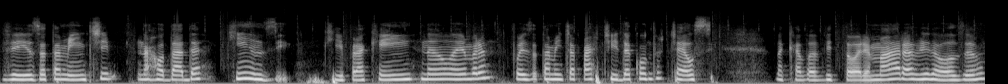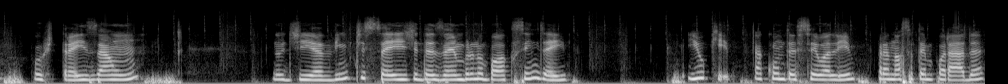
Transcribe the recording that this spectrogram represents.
veio exatamente na rodada 15, que para quem não lembra, foi exatamente a partida contra o Chelsea, naquela vitória maravilhosa por 3 a 1 no dia 26 de dezembro no Boxing Day. E o que aconteceu ali para nossa temporada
